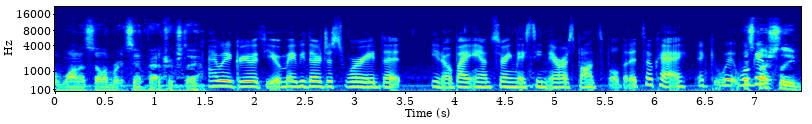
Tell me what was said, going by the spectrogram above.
want to celebrate St. Patrick's Day. I would agree with you. Maybe they're just worried that, you know, by answering they seem irresponsible, but it's okay. It, we, we'll get especially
